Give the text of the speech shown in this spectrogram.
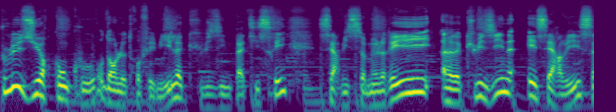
plusieurs concours dans le trophée 1000, cuisine pâtisserie, service sommellerie, euh, cuisine et service.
